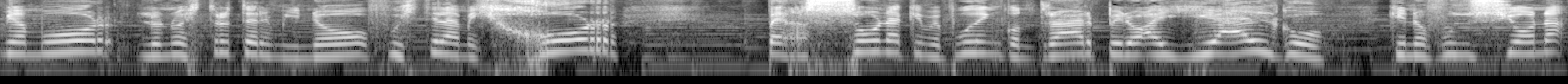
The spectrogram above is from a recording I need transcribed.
mi amor, lo nuestro terminó, fuiste la mejor persona que me pude encontrar, pero hay algo que no funciona.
